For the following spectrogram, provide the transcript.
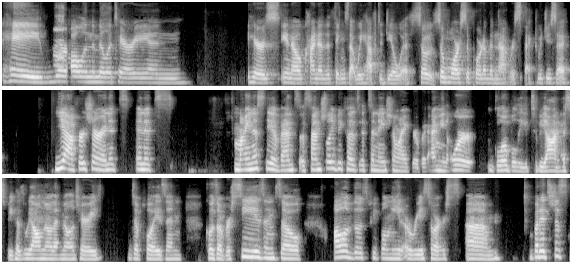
hey, we're all in the military and here's, you know, kind of the things that we have to deal with. So so more supportive in that respect, would you say? Yeah, for sure. And it's and it's minus the events essentially because it's a nationwide group. I mean, or globally, to be honest, because we all know that military deploys and goes overseas. And so all of those people need a resource. Um, but it's just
